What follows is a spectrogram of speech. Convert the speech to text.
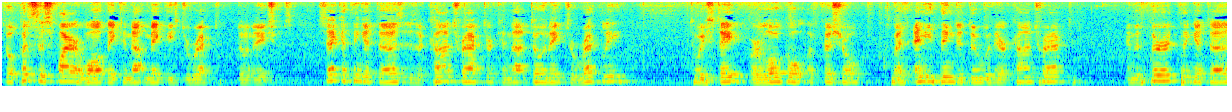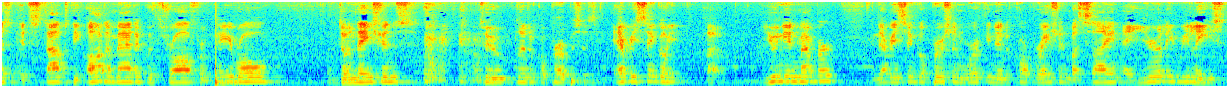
So it puts this firewall, they cannot make these direct donations. Second thing it does is a contractor cannot donate directly to a state or local official who has anything to do with their contract. And the third thing it does, it stops the automatic withdrawal from payroll donations to political purposes. Every single uh, union member and every single person working in a corporation must sign a yearly release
